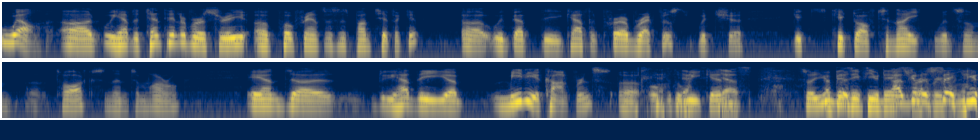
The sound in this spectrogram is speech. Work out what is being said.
Well, uh, we have the 10th anniversary of Pope Francis's pontificate. Uh, we've got the Catholic prayer breakfast, which uh, gets kicked off tonight with some uh, talks, and then tomorrow. And uh, we have the uh, media conference uh, over the Yeah, weekend. Yes. So you A busy few days I was going to say, you,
